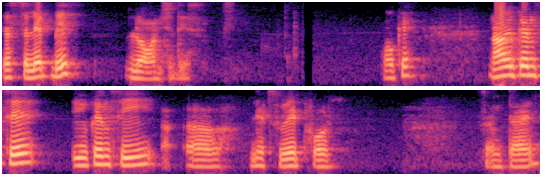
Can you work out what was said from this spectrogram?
Just select this launch this okay now you can say you can see uh, let's wait for some time.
